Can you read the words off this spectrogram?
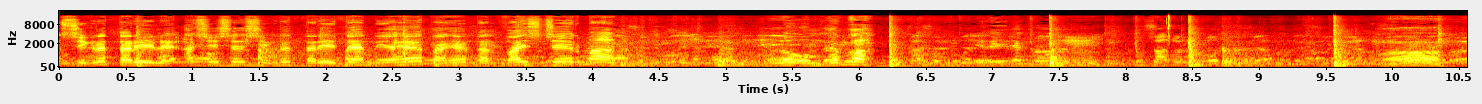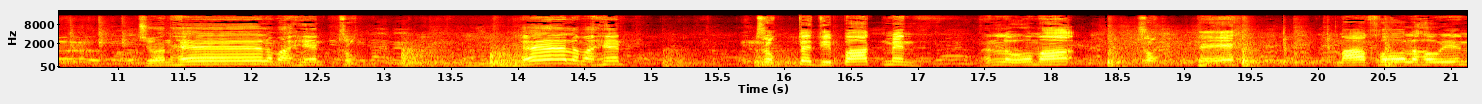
secretary le assistant secretary ten ni he ta he kan vice chairman lo om boka oh chuan he lama hian truk he lama hian truk te department. An lo ma truk te ma kho la hoin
